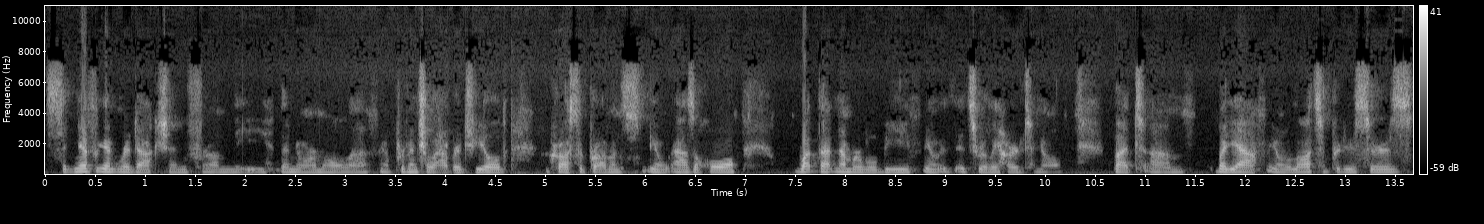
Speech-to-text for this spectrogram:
significant reduction from the the normal uh, you know, provincial average yield across the province, you know, as a whole what that number will be, you know, it's really hard to know. But um, but yeah, you know, lots of producers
